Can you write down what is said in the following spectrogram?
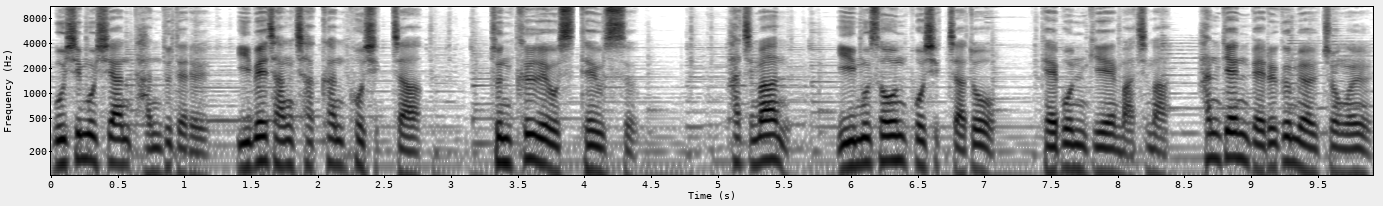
무시무시한 단두대를 입에 장착한 포식자 둔클레오스테우스. 하지만 이 무서운 포식자도 대본기의 마지막 한겐베르그 멸종을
